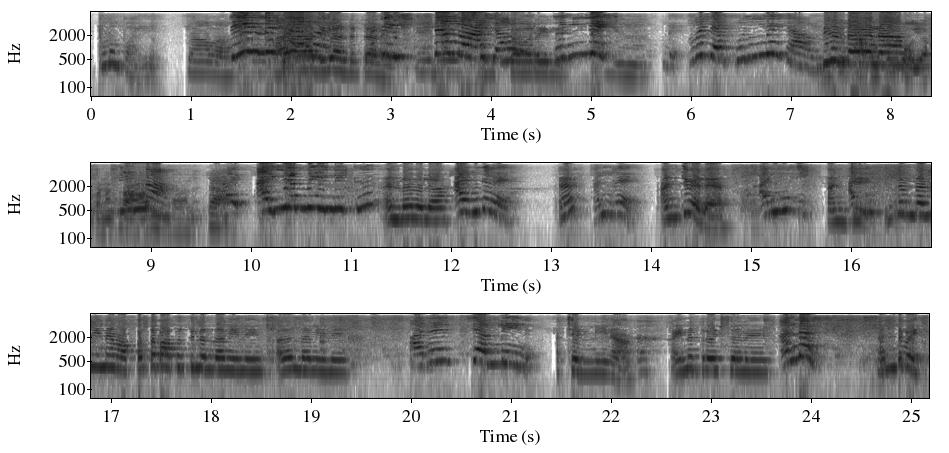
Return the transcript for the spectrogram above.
എപ്പോഴും പറയും. സാവാ ആ അതിൽ കണ്ടിട്ടാണ്. ഡിസ്കവറിയിൽ ഇതിനെന്താ വില? എന്താ വില? അഞ്ചു വില? അഞ്ച്. ഇതെന്താ മീന്? അപ്പത്തെ പാത്രത്തിൽ എന്താ മീന്? അതെന്താ മീന്? ചെമ്മീനാ? അതിന് എത്ര പൈസയാണ് രണ്ട്. പൈസ?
